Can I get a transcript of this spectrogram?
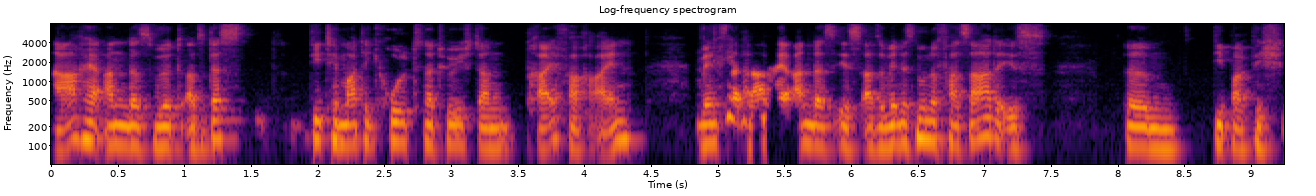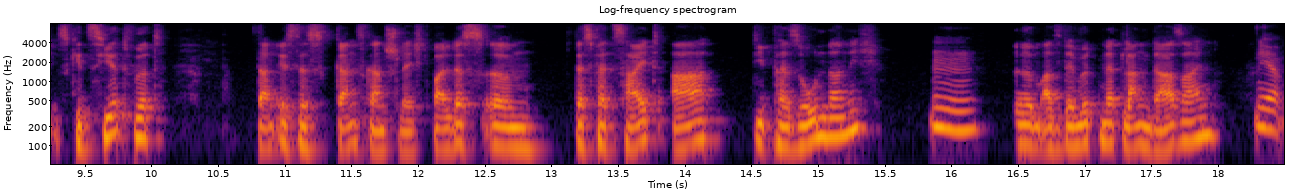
nachher anders wird. Also das, die Thematik holt natürlich dann dreifach ein, wenn es ja. dann nachher anders ist. Also wenn es nur eine Fassade ist, ähm, die praktisch skizziert wird, dann ist es ganz, ganz schlecht, weil das, ähm, das verzeiht A, die Person dann nicht. Mhm. Ähm, also der wird nicht lang da sein. Ja.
